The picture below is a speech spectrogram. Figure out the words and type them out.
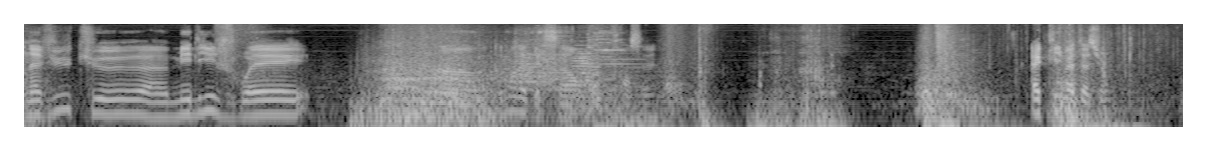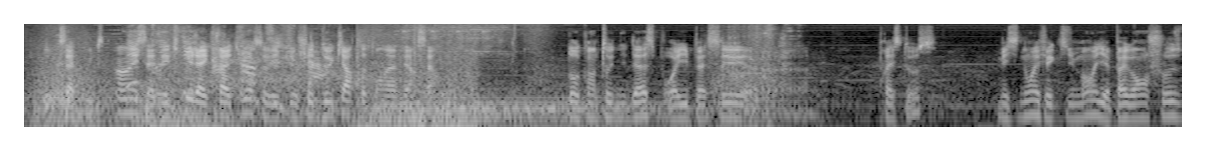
on a vu que euh, Mélie jouait un... Comment on appelle ça en français? Acclimatation. Donc ça coûte 1 et ça détruit la créature, ça fait piocher 2 cartes à ton adversaire. Donc Antonidas pourrait y passer euh, Prestos. Mais sinon effectivement il n'y a pas grand chose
